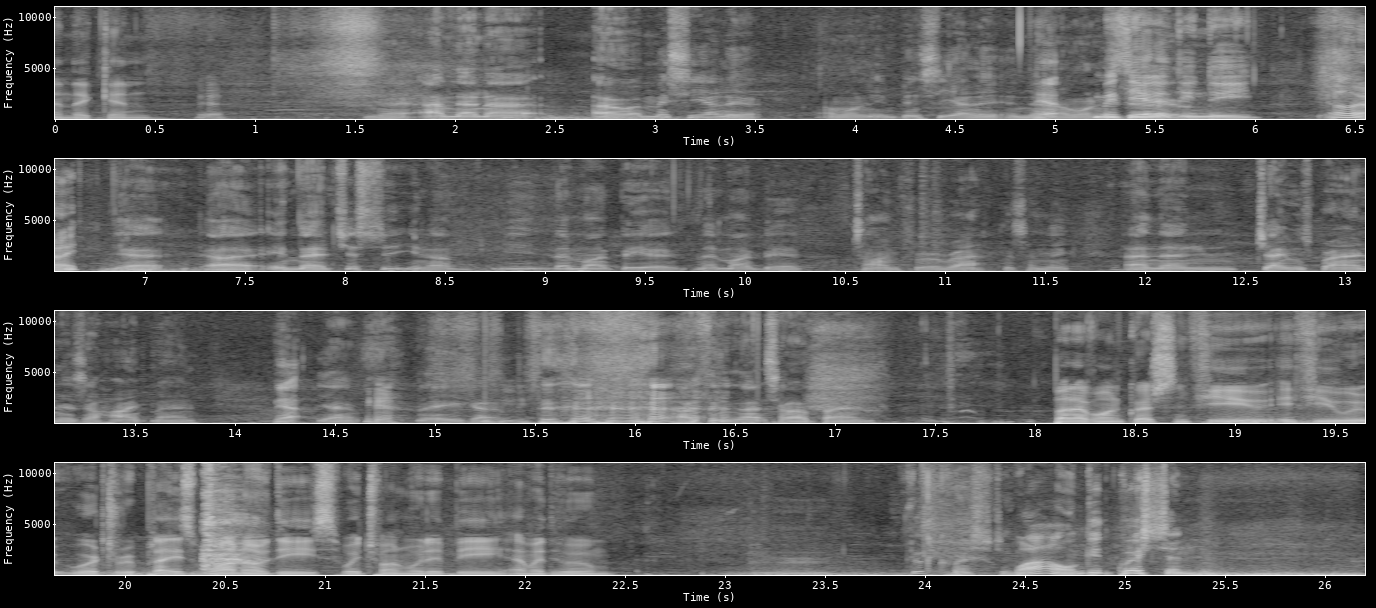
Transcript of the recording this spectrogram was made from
and they can. yeah. and then uh, oh, Missy Elliott. I wanted Missy Elliott in there. Yeah. I wanted Missy to Elliott in the all right. Yeah, uh, in there, just to, you know, you, there might be a there might be a time for a rap or something, and then James Brown is a hype man. Yeah. yeah, Yeah. There you go. I think that's our band. But I have one question for you: If you w- were to replace one of these, which one would it be, and with whom? Mm. Good question. Wow, good question.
